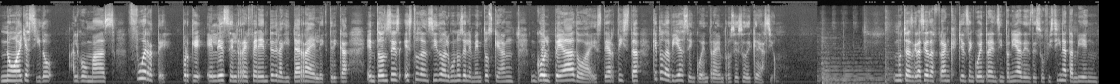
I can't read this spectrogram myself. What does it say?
no haya sido algo más fuerte porque él es el referente de la guitarra eléctrica. Entonces, estos han sido algunos elementos que han golpeado a este artista que todavía se encuentra en proceso de creación. Muchas gracias a Frank, quien se encuentra en sintonía desde su oficina, también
